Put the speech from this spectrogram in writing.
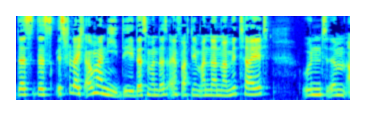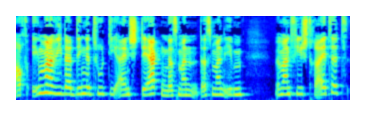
das, das ist vielleicht auch mal eine Idee, dass man das einfach dem anderen mal mitteilt und ähm, auch immer wieder Dinge tut, die einen stärken, dass man, dass man eben, wenn man viel streitet,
